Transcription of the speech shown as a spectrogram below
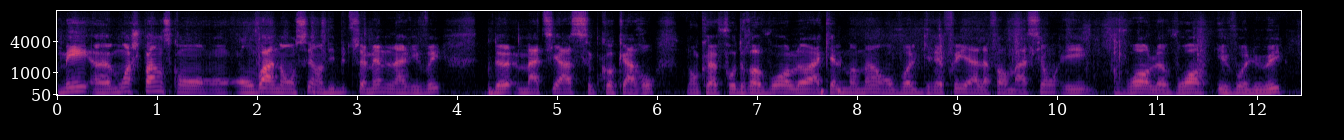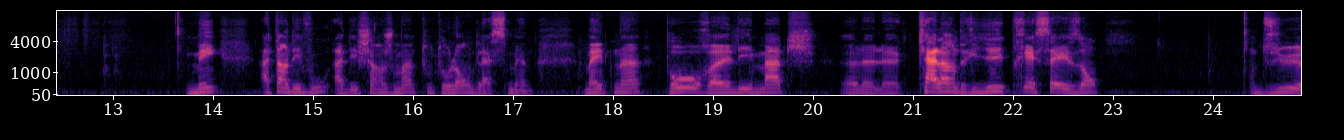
Mais euh, moi, je pense qu'on va annoncer en début de semaine l'arrivée de Mathias Coccaro. Donc, il euh, faudra voir là, à quel moment on va le greffer à la formation et pouvoir le voir évoluer. Mais attendez-vous à des changements tout au long de la semaine. Maintenant, pour les matchs, le, calendrier pré-saison du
